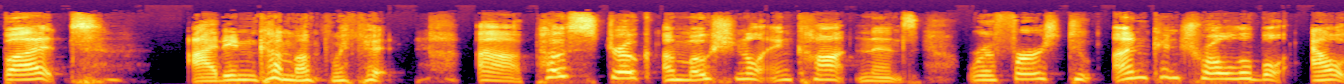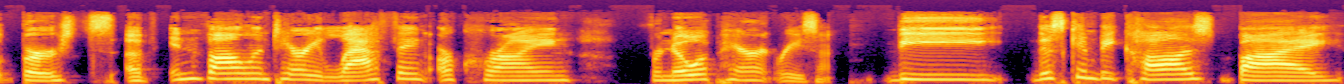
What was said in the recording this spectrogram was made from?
but I didn't come up with it. Uh, Post stroke emotional incontinence refers to uncontrollable outbursts of involuntary laughing or crying for no apparent reason. The this can be caused by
